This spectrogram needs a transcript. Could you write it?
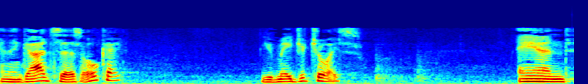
And then God says, Okay, you've made your choice. And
